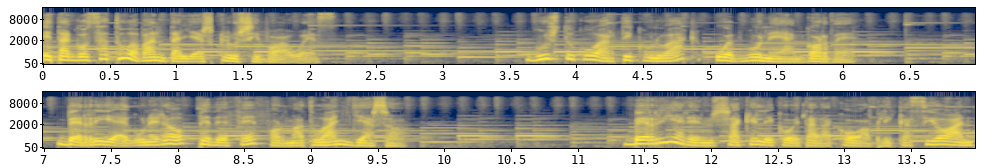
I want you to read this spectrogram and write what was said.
eta gozatu abantaila esklusibo hauez. Gustuko artikuluak webgunean gorde. Berria egunero PDF formatuan jaso. Berriaren sakelekoetarako aplikazioan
